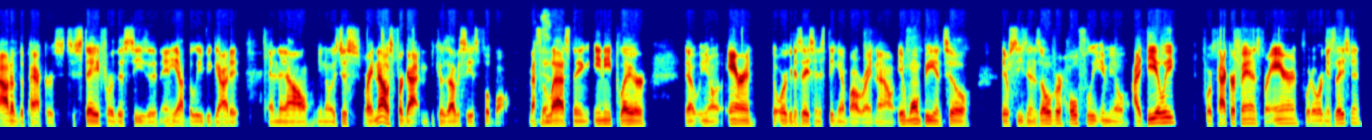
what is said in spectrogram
out of the Packers to stay for this season, and he I believe he got it. And now you know it's just right now it's forgotten because obviously it's football. That's yeah. the last thing any player that you know Aaron the organization is thinking about right now. It won't be until their season is over. Hopefully, you know, ideally for Packer fans, for Aaron, for the organization,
